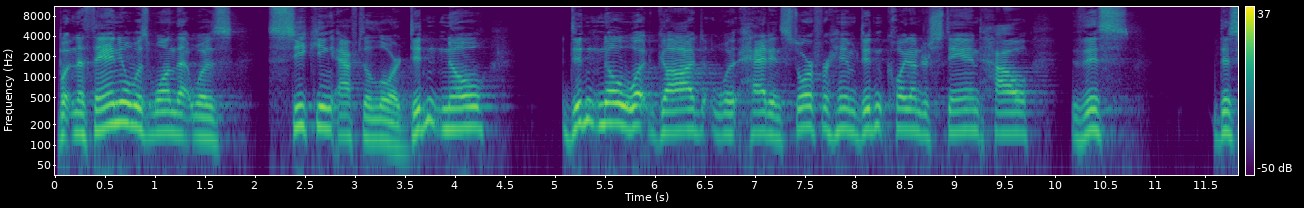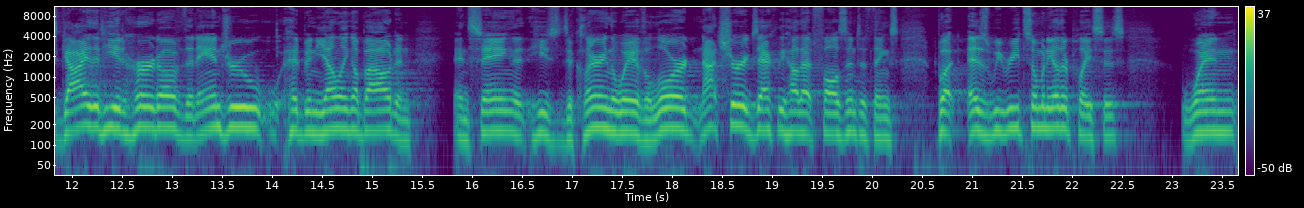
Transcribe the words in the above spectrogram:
But Nathaniel was one that was seeking after the Lord, didn't know didn't know what God had in store for him, didn't quite understand how this, this guy that he had heard of, that Andrew had been yelling about and, and saying that he's declaring the way of the Lord, not sure exactly how that falls into things. But as we read so many other places, when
